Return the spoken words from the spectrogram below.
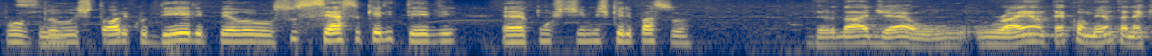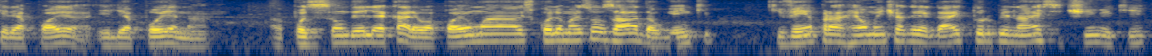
por, pelo histórico dele, pelo sucesso que ele teve é, com os times que ele passou. Verdade, é. O, o, Ryan até comenta, né, que ele apoia, ele apoia na a posição dele é, cara, eu apoio uma escolha mais ousada, alguém que, que venha para realmente agregar e turbinar esse time aqui.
